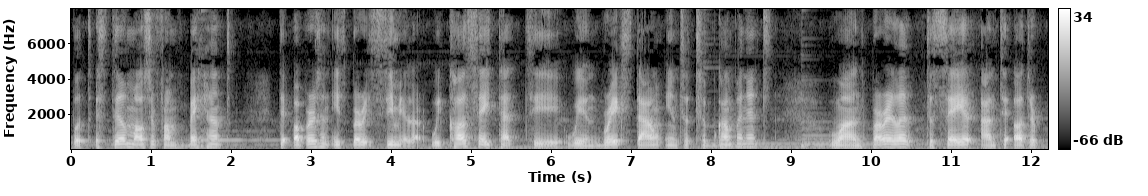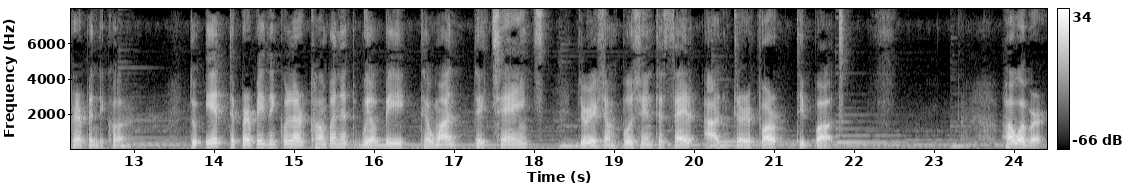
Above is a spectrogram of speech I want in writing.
but still mostly from behind, the operation is very similar. We could say that the wind breaks down into two components, one parallel to sail and the other perpendicular. To it, the perpendicular component will be the one that changes direction pushing the sail and therefore the boat. However,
